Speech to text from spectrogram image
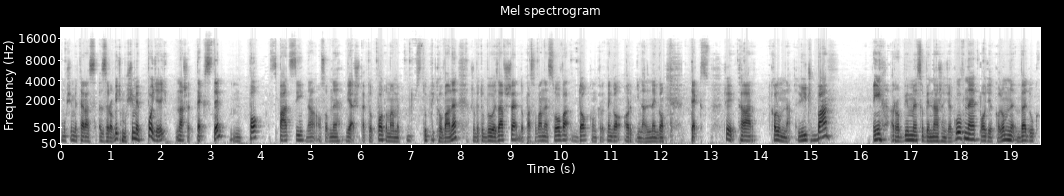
musimy teraz zrobić? Musimy podzielić nasze teksty po spacji na osobne wiersze. Tak to po to mamy zduplikowane, żeby tu były zawsze dopasowane słowa do konkretnego, oryginalnego tekstu. Czyli kolumna liczba, i robimy sobie narzędzia główne, podziel kolumny według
